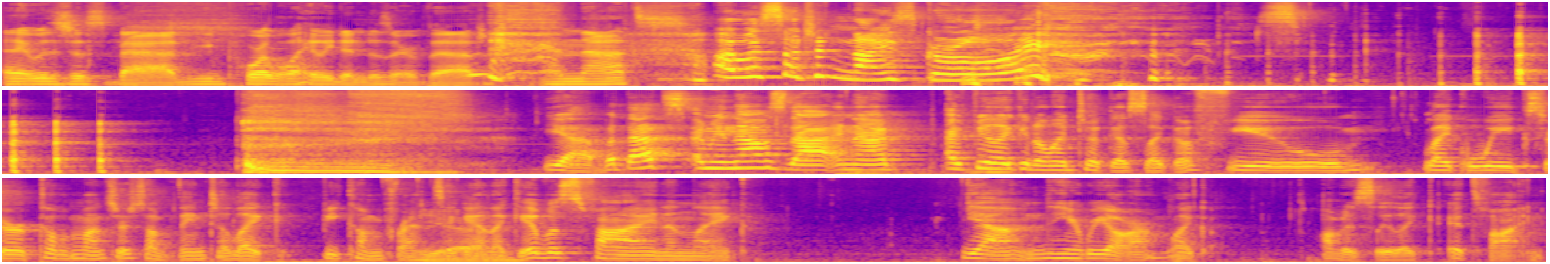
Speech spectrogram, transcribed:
And it was just bad. You poor little Haley didn't deserve that. And that's I was such a nice girl. Like, yeah, but that's. I mean, that was that, and I I feel like it only took us like a few like weeks or a couple months or something to like become friends Yeah. again. Like it was fine, and like yeah, and here we are. Like obviously, like it's fine.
